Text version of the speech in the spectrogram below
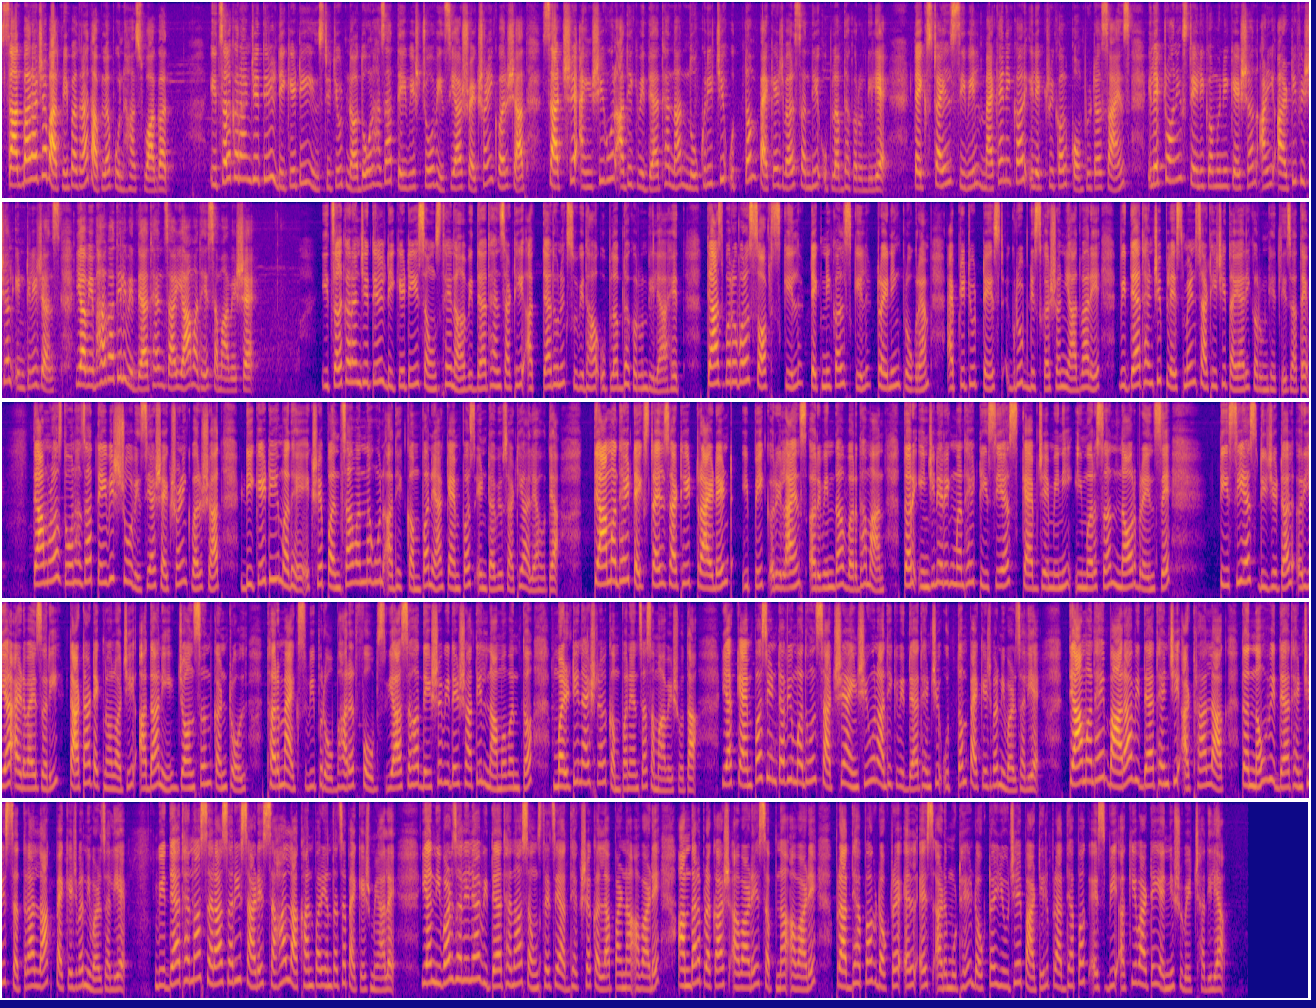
सातबाराच्या बातमीपत्रात आपलं पुन्हा स्वागत. इचलकरंजीतील डीकेटी इन्स्टिट्यूटनं दोन हजार तेवीस चोवीस या शैक्षणिक वर्षात सातशे ऐंशीहून अधिक विद्यार्थ्यांना नोकरीची उत्तम पॅकेजवर संधी उपलब्ध करून दिली आहे. Textile civil mechanical electrical computer science electronics telecommunication आणि आर्टिफिशियल इंटेलिजन्स या विभागातील विद्यार्थ्यांचा यामध्ये समावेश आहे. इचलकरंजीतील डीकेटी संस्थेनं विद्यार्थ्यांसाठी अत्याधुनिक सुविधा उपलब्ध करून दिल्या आहेत. त्याचबरोबर soft skill technical skill training program aptitude test group discussion याद्वारे विद्यार्थ्यांची प्लेसमेंटसाठीची तयारी करून घेतली जाते. त्यामुळंच दोन हजार तेवीस चोवीस या शैक्षणिक वर्षात डी के एकशे पंचावन्नहून अधिक कंपन्या कॅम्पस इंटरव्ह्यूसाठी आल्या होत्या. त्यामध्ये टेक्स्टाईलसाठी Trident Epic Reliance Arvind Vardhman तर इंजिनिअरिंगमध्ये T C S Capgemini Emerson Knorr Bremse T C S digital Ria advisory Tata technology Adani Johnson control Thermax Wipro Bharat Forbes यासह देशविदेशातील नामवंत मल्टीनॅशनल कंपन्यांचा समावेश होता. या कॅम्पस इंटरव्ह्यूमधून सातशे ऐंशीहून अधिक विद्यार्थ्यांची उत्तम पॅकेजवर निवड झाली आहे. त्यामध्ये बारा विद्यार्थ्यांची अठरा लाख तर नऊ विद्यार्थ्यांची सतरा लाख पॅकेजवर निवड झाली आहे. विद्यार्थ्यांना सरासरी साडेसहा लाखांपर्यंतचं पॅकेज मिळालंय. या निवड झालेल्या विद्यार्थ्यांना संस्थेचे अध्यक्ष कल्लापण्णा आवाडे आमदार प्रकाश आवाडे सपना आवाडे प्राध्यापक doctor L. S. Aadmuthe doctor U J Patil प्राध्यापक एस. बी. अकिवाटे यांनी शुभेच्छा दिल्या.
